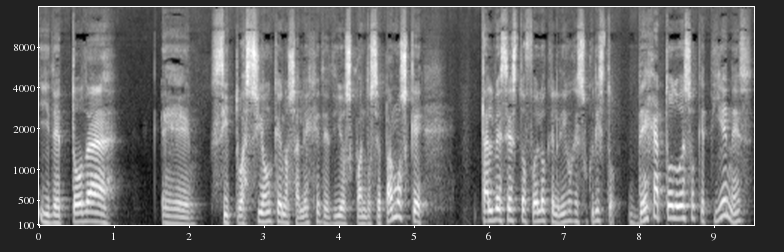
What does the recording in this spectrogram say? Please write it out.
y de toda eh, situación que nos aleje de Dios. Cuando sepamos que tal vez esto fue lo que le dijo Jesucristo, deja todo eso que tienes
